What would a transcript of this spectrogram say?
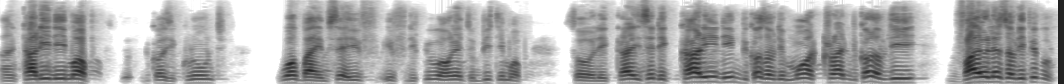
and carried him up because he couldn't walk by himself if, if the people wanted to beat him up. So they carried, said they carried him because of the more crowd, because of the violence of the people.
